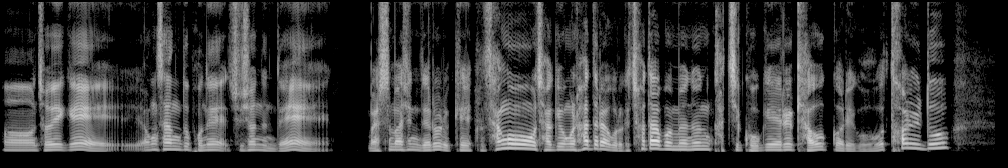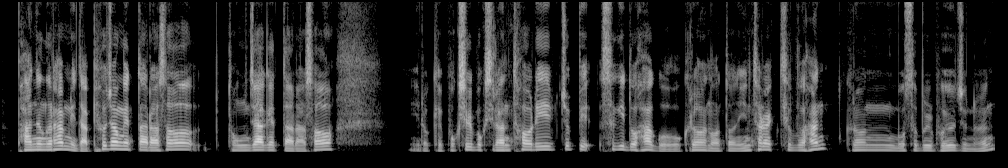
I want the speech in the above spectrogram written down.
어, 저에게 영상도 보내주셨는데 말씀하신 대로 이렇게 상호작용을 하더라고 이렇게 쳐다보면은 같이 고개를 갸웃거리고 털도 반응을 합니다. 표정에 따라서 동작에 따라서 이렇게 복실복실한 털이 쭈삐 쓰기도 하고 그런 어떤 인터랙티브한 그런 모습을 보여주는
